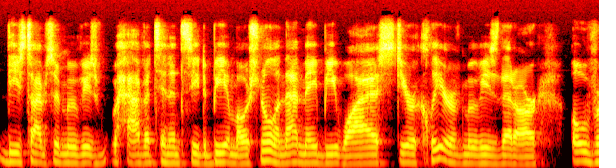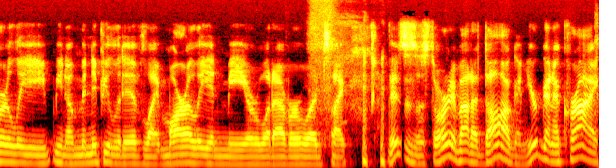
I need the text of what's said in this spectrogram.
these types of movies have a tendency to be emotional, and that may be why I steer clear of movies that are overly you know manipulative, like Marley and Me or whatever, where it's like this is a story about a dog, and you're gonna cry,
